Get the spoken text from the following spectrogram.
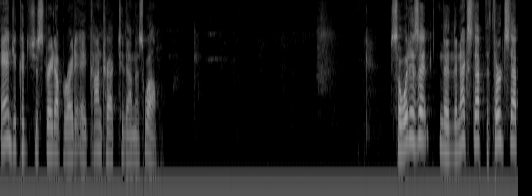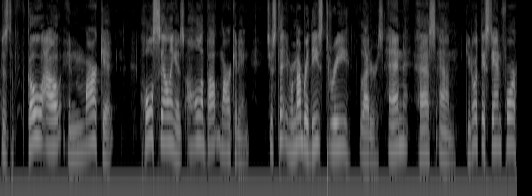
And you could just straight up write a contract to them as well. So what is it? The, the next step, the third step is to go out and market. Wholesaling is all about marketing. Just th- remember these three letters, NSM. Do you know what they stand for?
